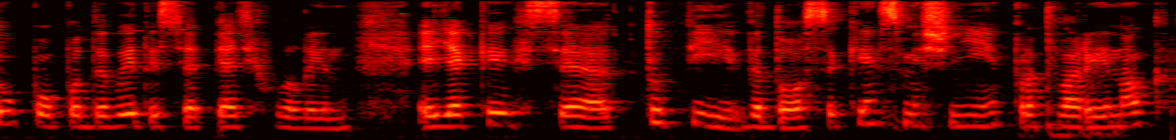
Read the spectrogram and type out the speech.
тупо подивитися 5 хвилин, якихось е, тупі відосики, смішні про тваринок.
